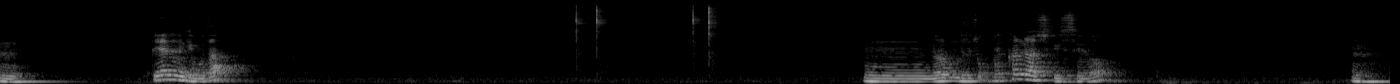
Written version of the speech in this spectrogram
음. 빼야 되는 게 뭐다? 음, 여러분들이 조금 헷갈려 할 수도 있어요. 음.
